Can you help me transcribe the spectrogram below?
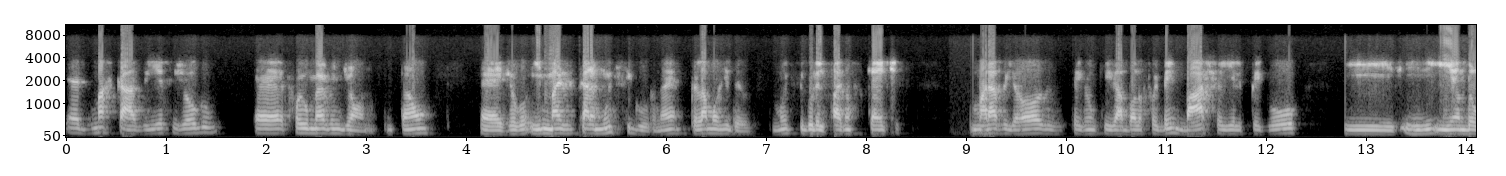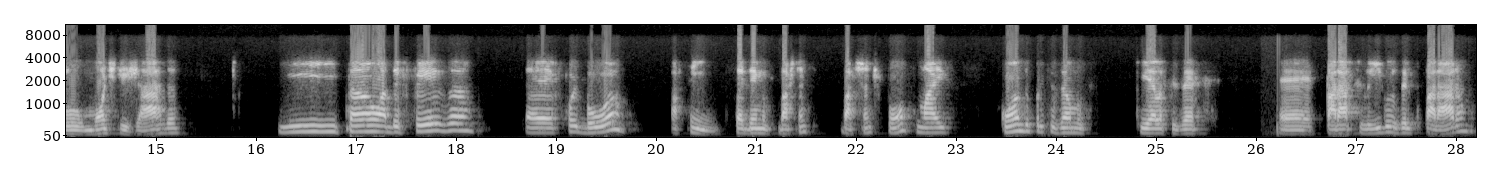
é, desmarcado. E esse jogo é, foi o Marvin Jones. Então, é, jogou, e, mas esse cara é muito seguro, né? Pelo amor de Deus. Muito seguro, ele faz uns catches maravilhosos. Teve um que a bola foi bem baixa e ele pegou e, e, andou um monte de jarda. E, então a defesa é, foi boa, assim, cedemos bastante, bastante pontos, mas quando precisamos que ela fizesse é, parasse o Eagles, eles pararam,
